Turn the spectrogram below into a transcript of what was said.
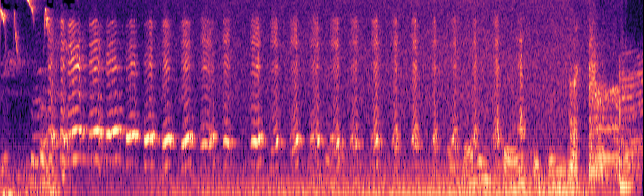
Eleven points have been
